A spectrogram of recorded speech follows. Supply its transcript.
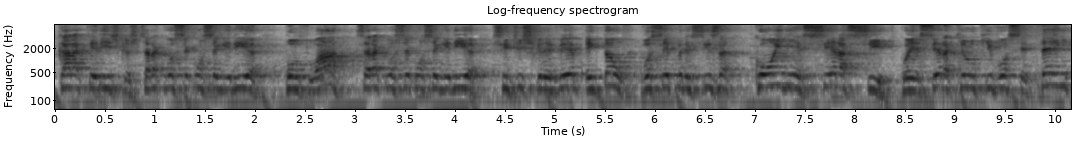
características, será que você conseguiria pontuar? Será que você conseguiria se descrever? Então você precisa conhecer a si, conhecer aquilo que você tem,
